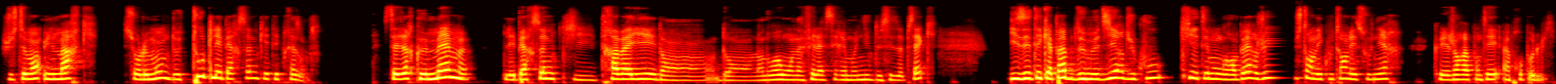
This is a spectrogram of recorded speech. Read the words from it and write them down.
justement une marque sur le monde de toutes les personnes qui étaient présentes. C'est-à-dire que même les personnes qui travaillaient dans, dans l'endroit où on a fait la cérémonie de ses obsèques, ils étaient capables de me dire du coup qui était mon grand-père juste en écoutant les souvenirs que les gens racontaient à propos de lui.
